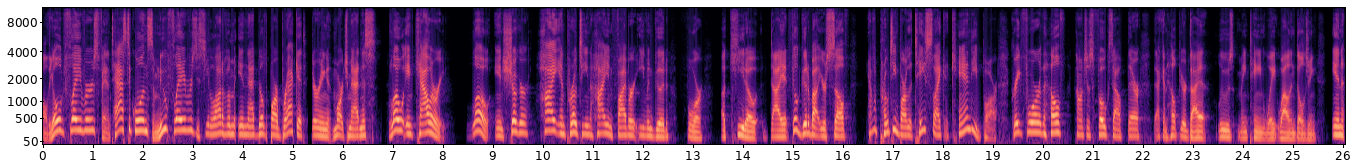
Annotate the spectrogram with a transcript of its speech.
all the old flavors, fantastic ones, some new flavors. You see a lot of them in that Built Bar bracket during March Madness. Low in calorie, low in sugar, high in protein, high in fiber, even good for a keto diet. Feel good about yourself. Have a protein bar that tastes like a candy bar. Great for the health conscious folks out there that can help your diet lose, maintain weight while indulging in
